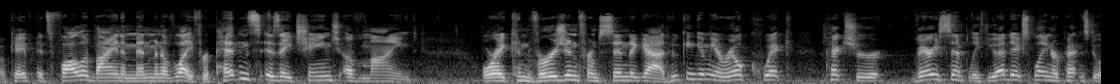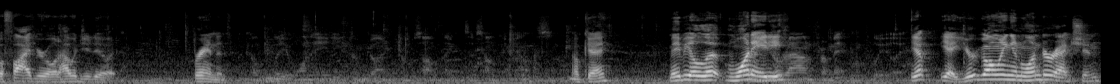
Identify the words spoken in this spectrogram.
Okay, it's followed by an amendment of life. Repentance is a change of mind or a conversion from sin to God. Who can give me a real quick picture, very simply? If you had to explain repentance to a five year old, how would you do it? Brandon. complete 180 from going from something to something else. Okay. Maybe a li- 180. Around from it completely. Yep, yeah, you're going in one direction.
